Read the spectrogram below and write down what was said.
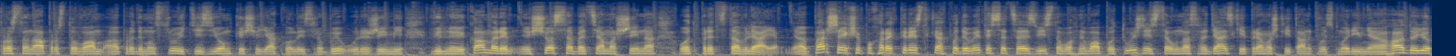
Просто-напросто вам продемонструю ті зйомки, що я колись робив у режимі вільної камери, що себе ця машина от представляє. Перше, якщо по характеристиках подивитися, це, звісно, вогнева потужність. Це у нас радянський прям важкий танк 8 рівня. Нагадую,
